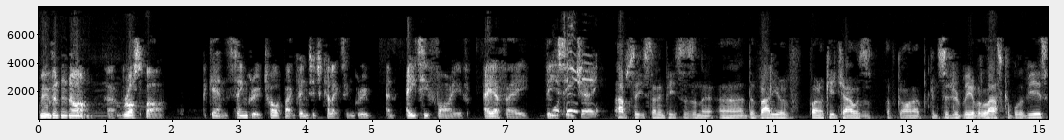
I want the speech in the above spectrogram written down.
Moving on, uh, Ross Bar. Again, same group, 12 back vintage collecting group, an 85 AFA VCJ. Absolutely stunning pieces, isn't it? Uh, the value of Vinyl Cape Jawas have gone up considerably over the last couple of years.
